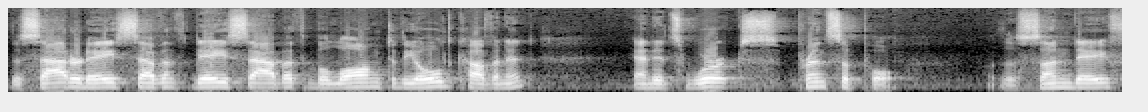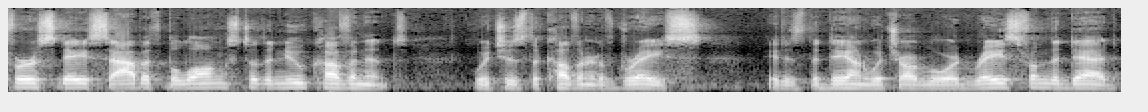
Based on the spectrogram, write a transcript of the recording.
The Saturday, seventh day Sabbath, belonged to the old covenant and its works principle. The Sunday, first day Sabbath, belongs to the new covenant, which is the covenant of grace. It is the day on which our Lord raised from the dead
